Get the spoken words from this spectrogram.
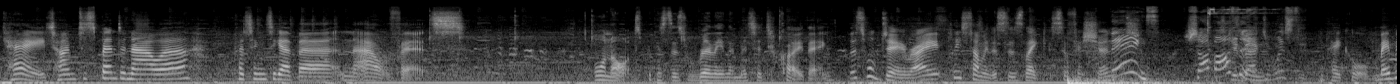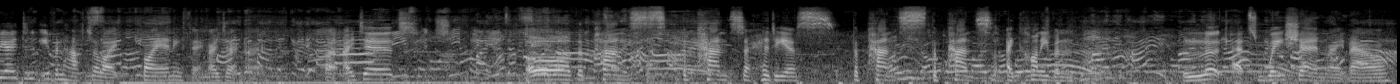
Okay, time to spend an hour putting together an outfit. Or not, because there's really limited clothing. This will do, right? Please tell me this is like sufficient. Thanks. Shop Get back often. to Winston. Okay, cool. Maybe I didn't even have to like buy anything. I don't know. But I did. Oh, the pants. The pants are hideous. The pants. The pants. I can't even look at Wei Shen right now.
